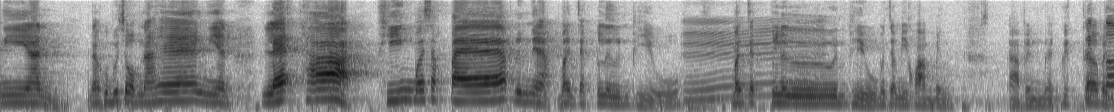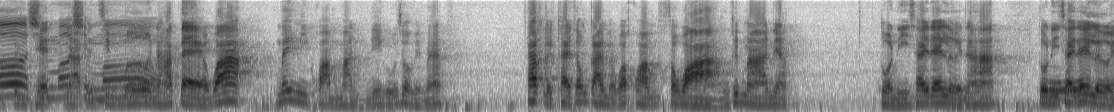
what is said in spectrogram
เนียนนะคุณผู้ชมนะแห้งเนียน และถ้าทิ้งไว้สักแป๊บหนึ่งเนี่ยมันจะกลืนผิว อื มันจะกลืนผิวมันจะมีความเป็นอ่าเป็นกริตเตอร์เป็น glitter เป็นเพชร shimmer นะเป็น shimmer ชิมเมอร์นะฮะแต่ว่าไม่มีความมันนี่คุณผู้ชมเห็นไหมถ้าเกิดใครต้องการแบบว่าความสว่างขึ้นมาเนี่ยตัวนี้ใช้ได้เลยนะฮะตัวนี้ใช้ได้เลย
